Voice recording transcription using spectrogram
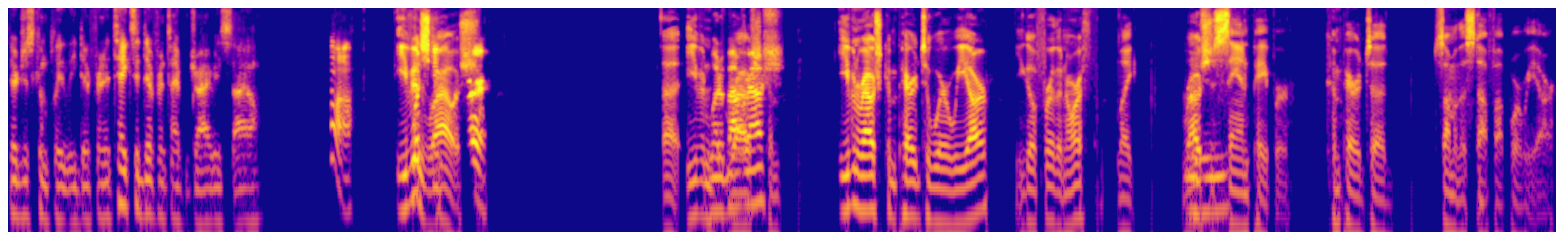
They're just completely different. It takes a different type of driving style. even Which do Rausch. Uh, even What about Rausch? com- even Rausch compared to where we are, you go further north, like Rausch is Mhm. sandpaper compared to some of the stuff up where we are.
